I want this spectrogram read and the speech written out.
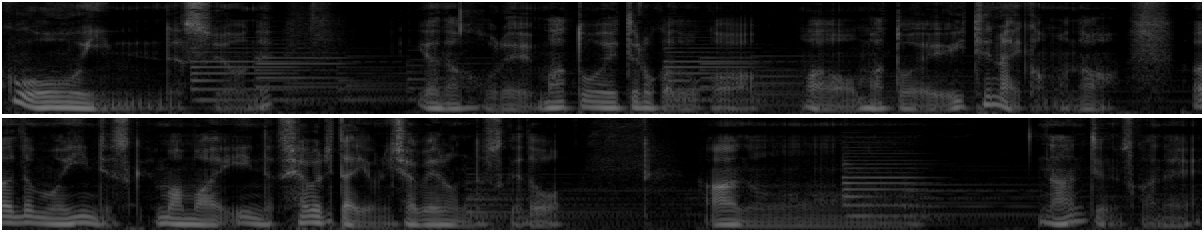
く多いんですよね。いや、なんかこれ、的を得てるかどうかは、まあ、的を得てないかもな。あでもいいんですけど、まあまあいいんです。喋りたいように喋るんですけど、あのー、なんていうんですかね、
